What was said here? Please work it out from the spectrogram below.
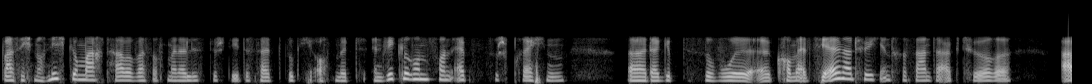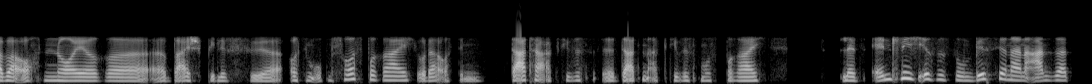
was ich noch nicht gemacht habe, was auf meiner Liste steht, ist halt wirklich auch mit Entwicklerinnen von Apps zu sprechen. Äh, da gibt es sowohl äh, kommerziell natürlich interessante Akteure, aber auch neuere äh, Beispiele für aus dem Open Source Bereich oder aus dem Data äh, Datenaktivismus-Bereich. Letztendlich ist es so ein bisschen ein Ansatz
